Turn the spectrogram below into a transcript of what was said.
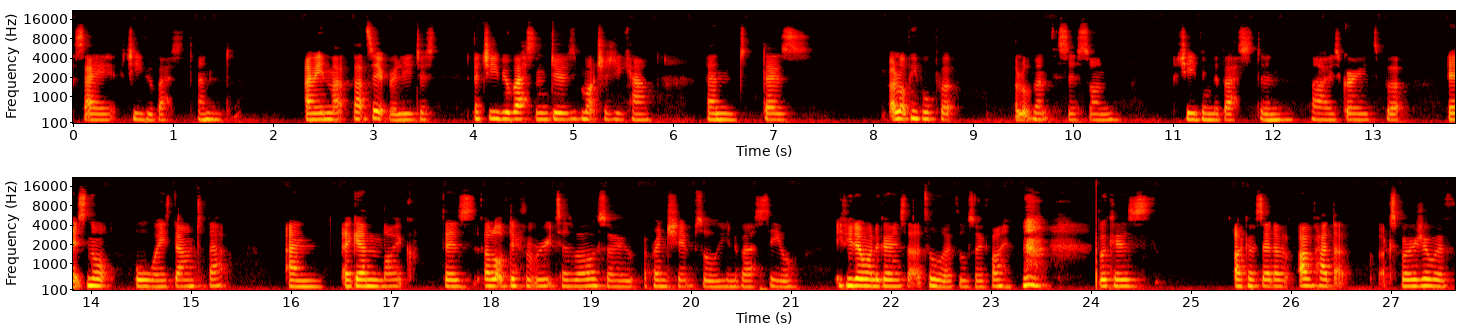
say achieve your best, and I mean that that's it really. Just achieve your best and do as much as you can. And there's a lot of people put a lot of emphasis on achieving the best and the highest grades, but it's not always down to that. And again, like there's a lot of different routes as well, so apprenticeships or university, or if you don't want to go into that at all, that's also fine. because, like I've said, I've, I've had that exposure with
